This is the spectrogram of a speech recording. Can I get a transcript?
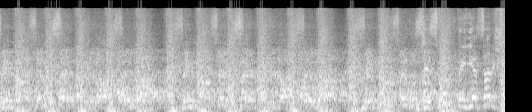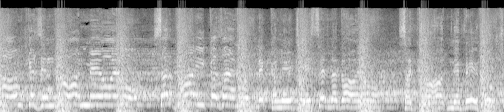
من راس الحسین یہ سر شام کے زندان میں آیا، سر بھائی کا زینب نے کلیجے سے لگایا، سجاد نے بے ہوش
